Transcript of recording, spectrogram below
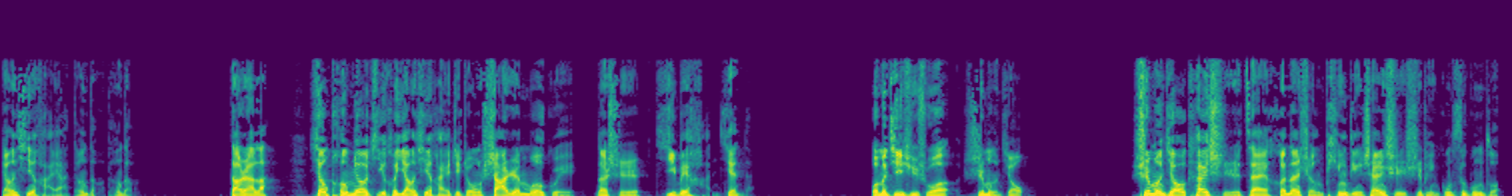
杨新海呀，等等等等。当然了。像彭妙计和杨新海这种杀人魔鬼，那是极为罕见的。我们继续说施梦娇。施梦娇开始在河南省平顶山市食品公司工作，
